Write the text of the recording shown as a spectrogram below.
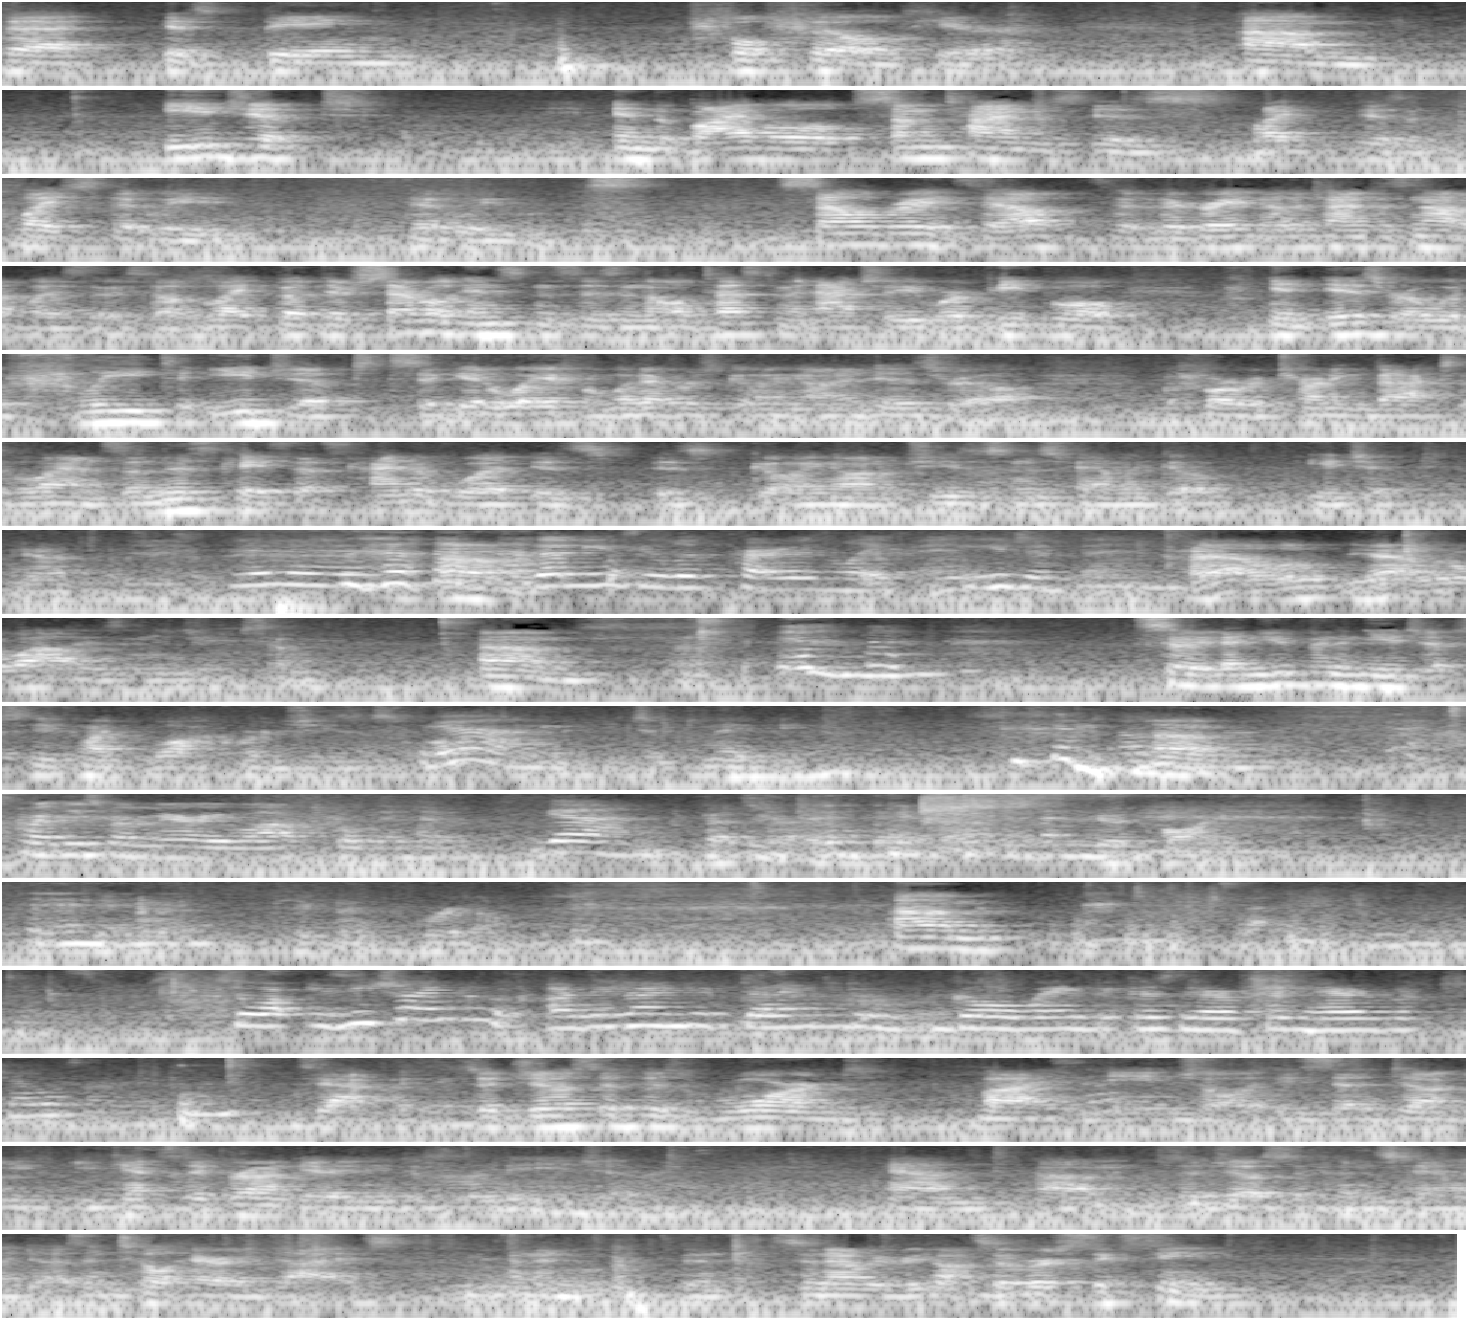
that is being fulfilled here. Um, Egypt in the Bible sometimes is like is a place that we that we celebrate and say, oh, they're great, and other times it's not a place that we celebrate. Like, but there's several instances in the Old Testament actually where people in Israel would flee to Egypt to get away from whatever's going on in Israel before returning back to the land. So in this case, that's kind of what is is going on with Jesus and his family go Egypt. Yeah. Um, that means he lived part of his life in Egypt then. Yeah, a little yeah, a little while he's in Egypt. So. Um, so and you've been in Egypt, so you can like walk where Jesus walked Yeah. in Egypt, maybe. Um, Or at least where Mary walked holding him. Yeah. that's right. Good point. Keeping it, keeping it real. Um, So is he trying to? Are they trying to tell him to go away because they're afraid Herod would kill him? Exactly. So Joseph is warned by an angel. He said, "Don't you, you can't stick around here. You need to flee to Egypt." And um, so Joseph and his family does until Herod dies. And then, then so now we read on. So verse 16.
